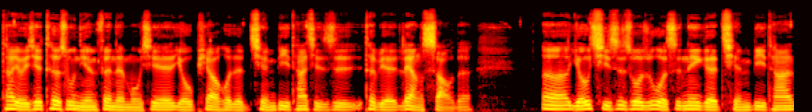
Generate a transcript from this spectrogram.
它有一些特殊年份的某些邮票或者钱币，它其实是特别量少的。呃，尤其是说如果是那个钱币，它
